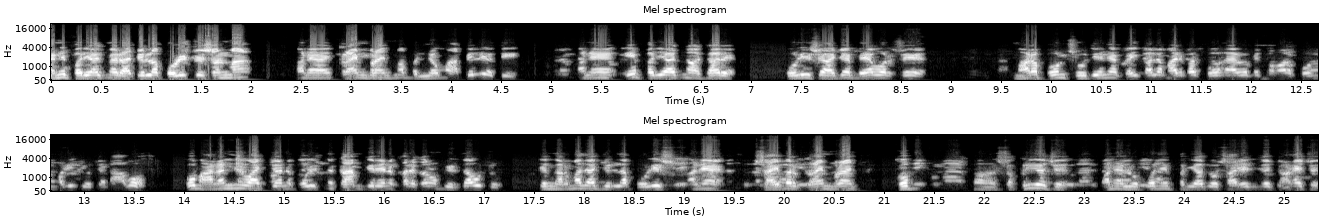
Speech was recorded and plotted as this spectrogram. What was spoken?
એની ફરિયાદ મેં રાજપીપળા પોલીસ સ્ટેશનમાં અને ક્રાઇમ બ્રાન્ચમાં બંનેમાં આપેલી હતી. અને એ ફરિયાદના આધારે પોલીસે આજે બે વર્ષે મારા ફોન શોધીને ગઈકાલે મારી પાસે ફોન આવ્યો કે તમારો ફોન મળી ગયો છે અને આવો. ખૂબ આનંદની વાત છે અને પોલીસની કામગીરીને ખરેખર હું બિરદાવું છું કે નર્મદા જિલ્લા પોલીસ અને સાયબર ક્રાઇમ બ્રાન્ચ ખૂબ સક્રિય છે અને લોકોની ફરિયાદો સારી રીતે જાણે છે.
